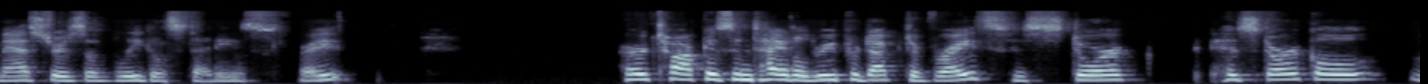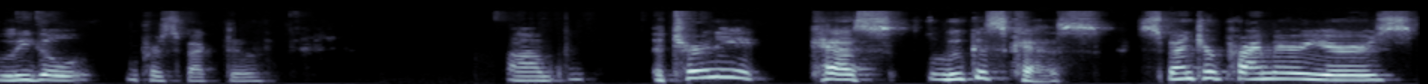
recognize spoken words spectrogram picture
Masters of Legal Studies, right? Her talk is entitled Reproductive Rights, Historic, Historical Legal Perspective. Um, attorney Kess, Lucas Kess, spent her primary years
